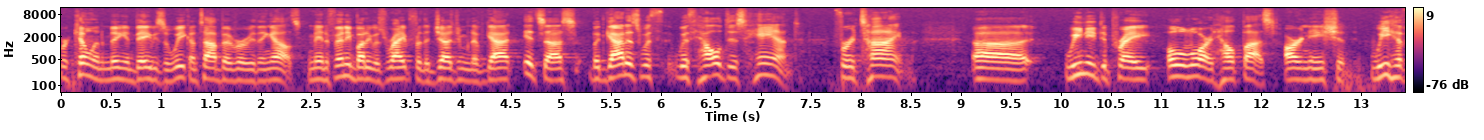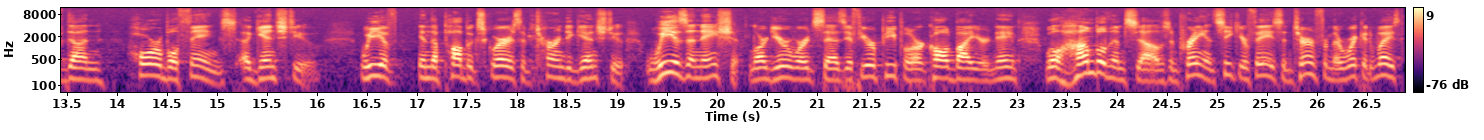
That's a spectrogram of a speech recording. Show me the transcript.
We're killing a million babies a week on top of everything else. I mean, if anybody was ripe for the judgment of God, it's us. But God has with, withheld his hand for a time. Uh, we need to pray, Oh Lord, help us, our nation. We have done horrible things against you. We have in the public squares have turned against you. We as a nation, Lord, your word says, if your people are called by your name, will humble themselves and pray and seek your face and turn from their wicked ways,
